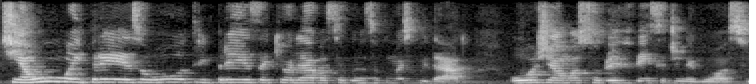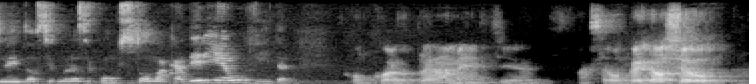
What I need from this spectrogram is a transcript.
tinha uma empresa ou outra empresa que olhava a segurança com mais cuidado. Hoje é uma sobrevivência de negócio, né? Então, a segurança conquistou uma cadeira e é ouvida. Concordo plenamente. Eu vou pegar o seu,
